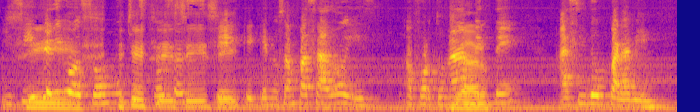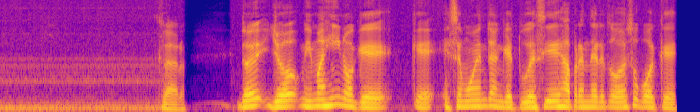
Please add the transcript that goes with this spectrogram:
Y sí, te digo, son muchas cosas que, nos han pasado y afortunadamente ha sido para bien. Claro. Yo me imagino que, que ese momento en que tú decides aprender todo eso, porque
